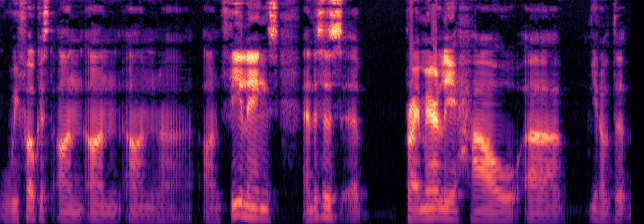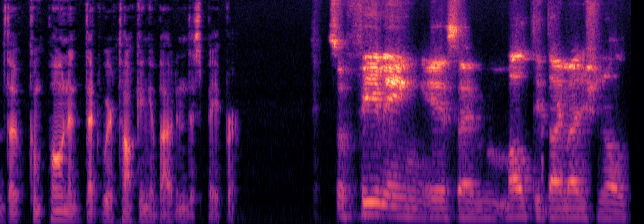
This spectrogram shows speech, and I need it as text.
we focused on on on uh, on feelings, and this is uh, primarily how uh, you know the the component that we're talking about in this paper. So feeling is a multi-dimensional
